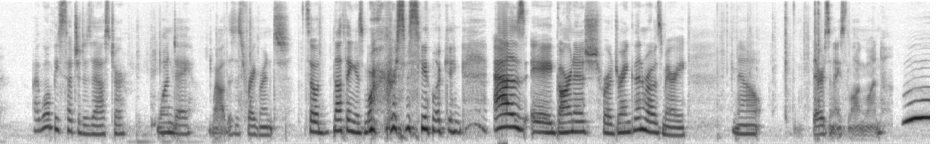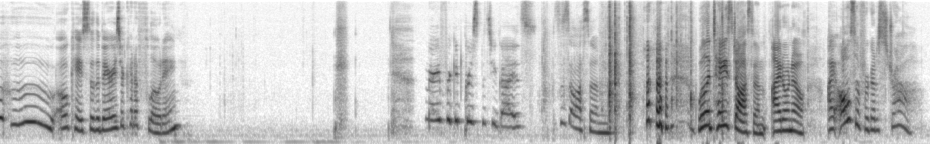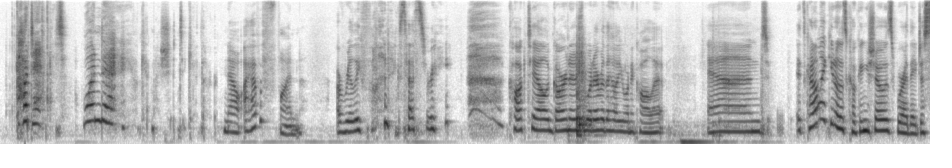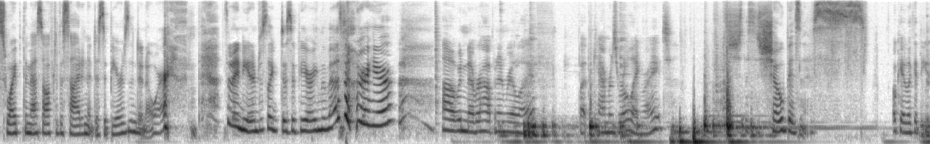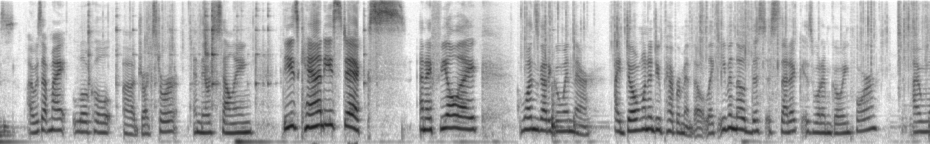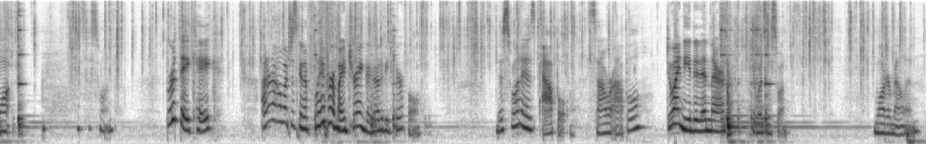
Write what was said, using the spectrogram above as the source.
I won't be such a disaster. One day. Wow, this is fragrant. So nothing is more Christmassy looking as a garnish for a drink than rosemary. Now, there's a nice long one. Okay, so the berries are kind of floating. Merry freaking Christmas, you guys. This is awesome. Will it taste awesome? I don't know. I also forgot a straw. God damn it. One day I'll get my shit together. Now, I have a fun, a really fun accessory, cocktail, garnish, whatever the hell you want to call it. And it's kind of like, you know, those cooking shows where they just swipe the mess off to the side and it disappears into nowhere. That's what I need. I'm just like disappearing the mess over here. Uh, would never happen in real life, but the camera's rolling, right? This is show business. Okay, look at these. I was at my local uh, drugstore and they were selling these candy sticks. And I feel like one's got to go in there. I don't want to do peppermint though. Like, even though this aesthetic is what I'm going for, I want. What's this one? Birthday cake. I don't know how much is going to flavor my drink. I got to be careful. This one is apple, sour apple. Do I need it in there? Okay, what's this one? Watermelon.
